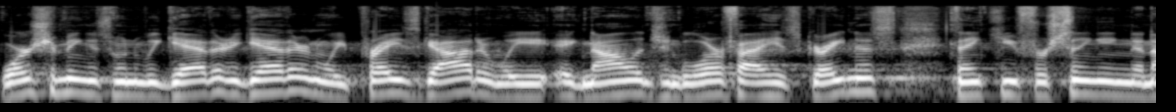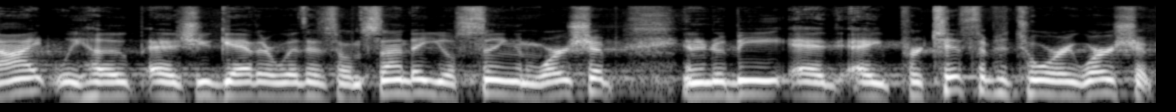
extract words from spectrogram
Worshiping is when we gather together and we praise God and we acknowledge and glorify His greatness. Thank you for singing tonight. We hope as you gather with us on Sunday, you'll sing and worship, and it'll be a, a participatory worship.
